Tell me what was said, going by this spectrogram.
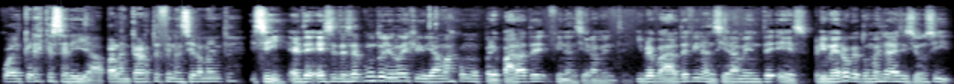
¿cuál crees que sería? ¿Apalancarte financieramente? Sí, el ese tercer punto yo lo describiría más como prepárate financieramente. Y prepararte financieramente es, primero, que tomes la decisión si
